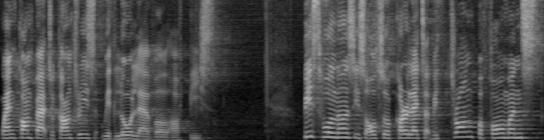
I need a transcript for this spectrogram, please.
when compared to countries with low level of peace. Peacefulness is also correlated with strong performance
